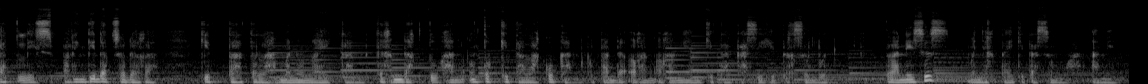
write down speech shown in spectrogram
At least paling tidak saudara, kita telah menunaikan kehendak Tuhan untuk kita lakukan kepada orang-orang yang kita kasihi tersebut. Tuhan Yesus menyertai kita semua. Amin.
